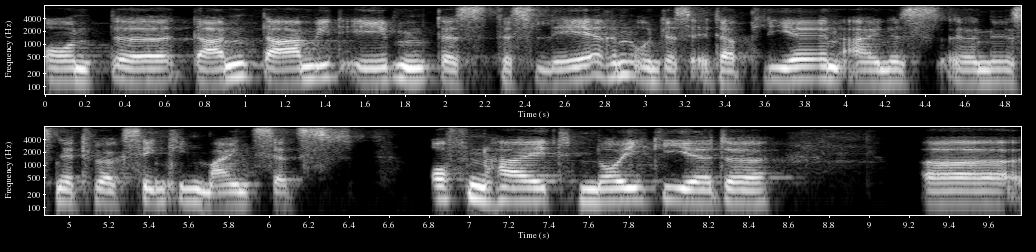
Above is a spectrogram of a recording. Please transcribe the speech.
Und äh, dann damit eben das, das Lehren und das Etablieren eines, eines Network Thinking Mindsets. Offenheit, Neugierde, äh,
